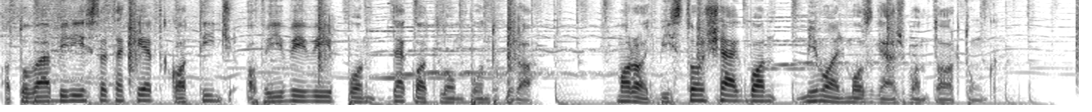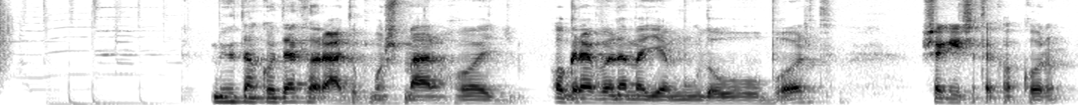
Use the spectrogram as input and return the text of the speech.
A további részletekért kattints a www.decathlon.hu-ra. Maradj biztonságban, mi majd mozgásban tartunk. Miután akkor deklaráltuk most már, hogy a gravel nem egy ilyen múlóbort, segítsetek akkor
